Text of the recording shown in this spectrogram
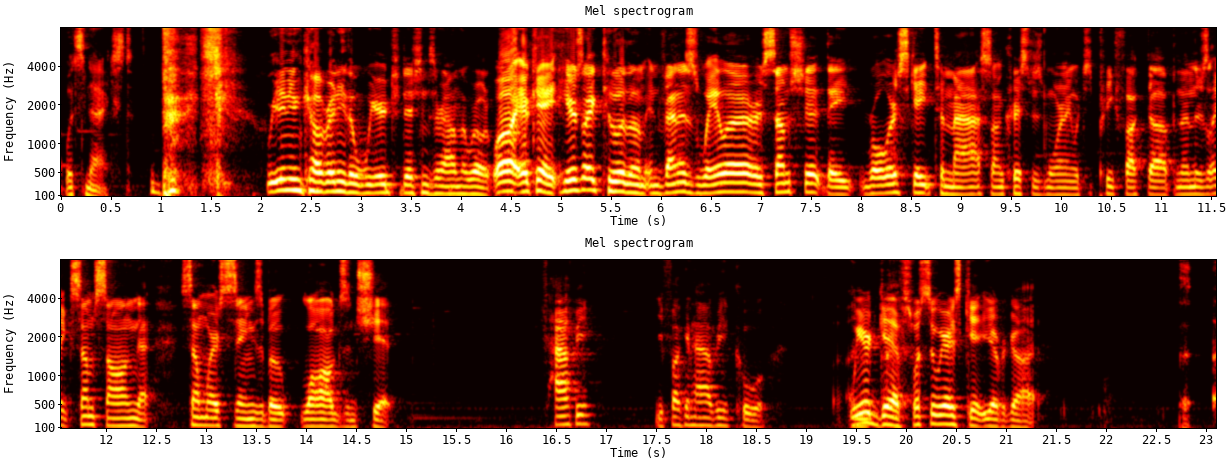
What's next? We didn't even cover any of the weird traditions around the world. Well, okay, here's like two of them. In Venezuela or some shit, they roller skate to mass on Christmas morning, which is pretty fucked up. And then there's like some song that somewhere sings about logs and shit. Happy? You fucking happy? Cool. Uh, weird gifts. What's the weirdest gift you ever got?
